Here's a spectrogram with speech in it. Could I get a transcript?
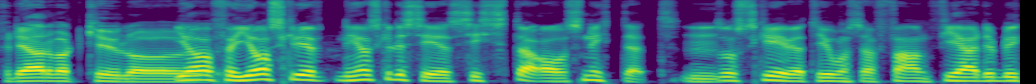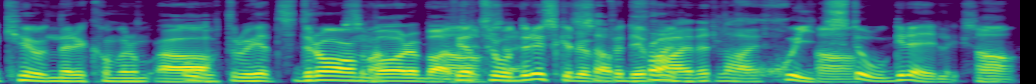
För det hade varit kul att... Ja, för jag skrev, när jag skulle se sista avsnittet, Mm. då skrev jag till Johan så här, fan fjärde blir kul när det kommer om Ja. otrohetsdrama. Så var det bara för jag typ trodde här, det skulle, så för det var en private life. skitstor grej liksom. Ja.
